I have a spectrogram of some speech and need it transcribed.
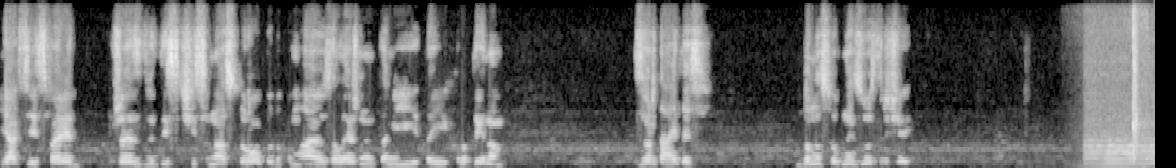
я в цій сфері вже з 2017 року допомагаю залежним та її та їх родинам. Звертайтесь до наступних зустрічей. Thank you.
